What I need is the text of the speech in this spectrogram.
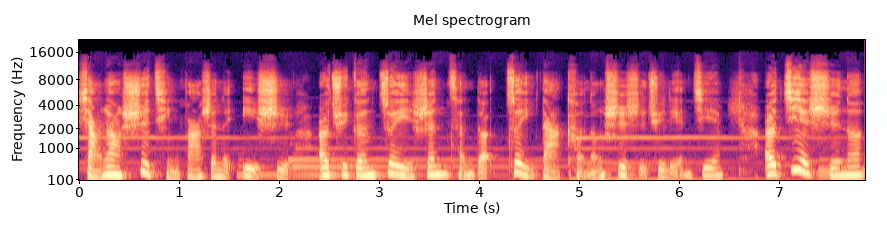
想让事情发生的意识，而去跟最深层的最大可能事实去连接。而届时呢，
